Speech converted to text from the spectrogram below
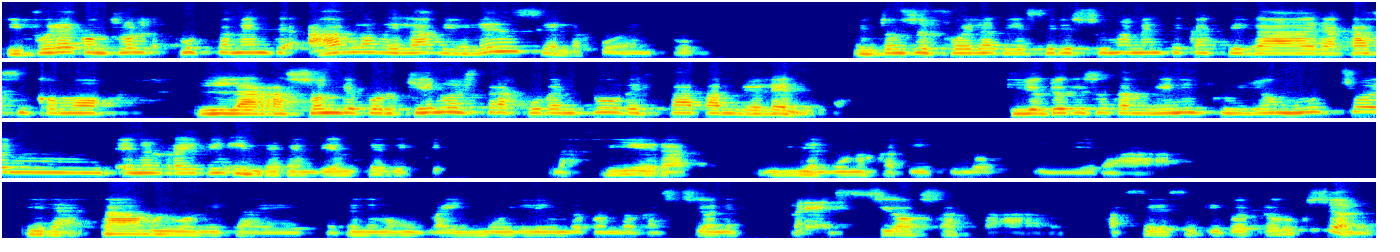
y fuera de control justamente habla de la violencia en la juventud. Entonces fue la teleserie sumamente castigada, era casi como la razón de por qué nuestra juventud está tan violenta. Y yo creo que eso también influyó mucho en, el rating, independiente de que las viera, vi algunos capítulos y era, era, estaba muy bonita esto. Tenemos un país muy lindo con locaciones preciosas para hacer ese tipo de producciones.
